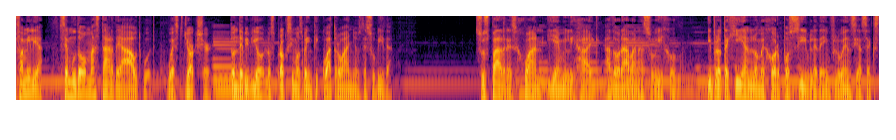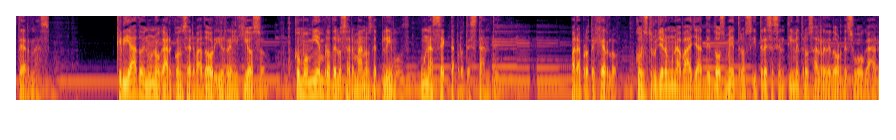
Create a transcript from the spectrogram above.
familia se mudó más tarde a Outwood, West Yorkshire, donde vivió los próximos 24 años de su vida. Sus padres, Juan y Emily Haig, adoraban a su hijo y protegían lo mejor posible de influencias externas. Criado en un hogar conservador y religioso, como miembro de los Hermanos de Plymouth, una secta protestante. Para protegerlo, construyeron una valla de 2 metros y 13 centímetros alrededor de su hogar,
